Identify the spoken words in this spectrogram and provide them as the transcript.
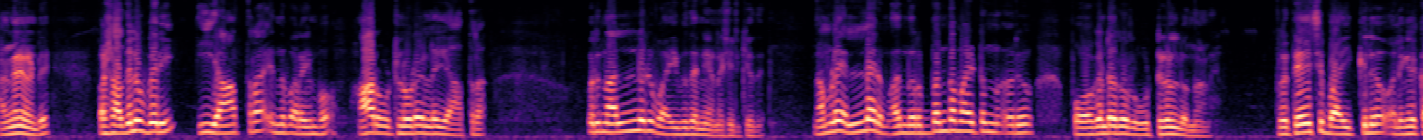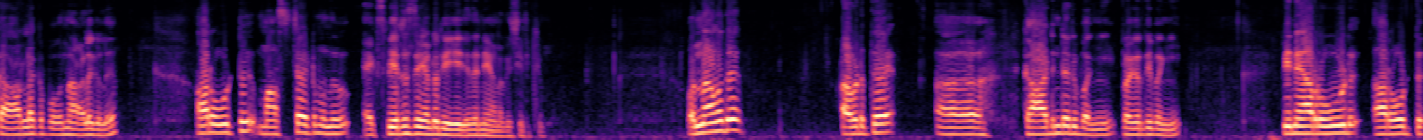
അങ്ങനെയുണ്ട്. പക്ഷെ അതിലുപരി ഈ യാത്ര എന്ന് പറയുമ്പോൾ ആ റൂട്ടിലൂടെയുള്ള യാത്ര ഒരു നല്ലൊരു വൈബ് തന്നെയാണ് ശരിക്കും അത്. നമ്മൾ എല്ലാവരും അത് നിർബന്ധമായിട്ടും ഒരു പോകേണ്ട ഒരു റൂട്ടുകളിലൊന്നാണ്. പ്രത്യേകിച്ച് ബൈക്കിലോ അല്ലെങ്കിൽ കാറിലൊക്കെ പോകുന്ന ആളുകൾ ആ റൂട്ട് മസ്റ്റായിട്ടും ഒന്ന് എക്സ്പീരിയൻസ് ചെയ്യേണ്ട ഒരു ഏരിയ തന്നെയാണത് ശരിക്കും. ഒന്നാമത് അവിടുത്തെ കാടിന്റെ ഒരു ഭംഗി പ്രകൃതി ഭംഗി. പിന്നെ ആ റോഡ് ആ റോട്ട്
